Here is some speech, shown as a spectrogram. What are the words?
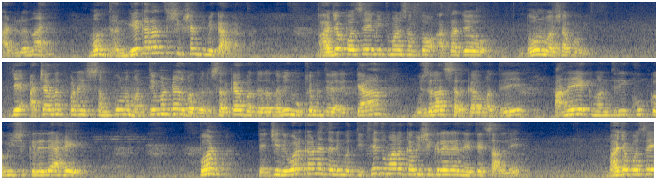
अडलं नाही. मग धंगेकरांचं शिक्षण तुम्ही का करता? भाजपचे मी तुम्हाला सांगतो आता जो दोन वर्षापूर्वी जे अचानकपणे संपूर्ण मंत्रिमंडळ बदललं सरकार बदललं नवीन मुख्यमंत्री आले त्या गुजरात सरकारमध्ये अनेक मंत्री खूप कमी शिकलेले आहेत. पण त्यांची निवड करण्यात आली मग तिथे तुम्हाला कमी शिकलेले नेते चालले. भाजपचे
